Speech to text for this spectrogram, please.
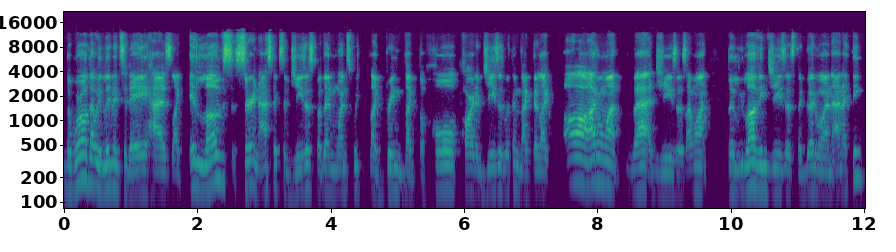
the world that we live in today has like it loves certain aspects of Jesus, but then once we like bring like the whole part of Jesus with him, like they're like, oh, I don't want that Jesus. I want the loving Jesus, the good one. And I think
